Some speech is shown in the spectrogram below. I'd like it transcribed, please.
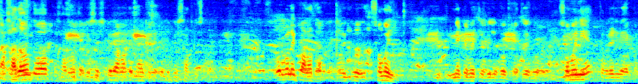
না সাধারণত সাধারণত বিশেষ করে আমাদের নায়িকারা কিন্তু বেশ সাজগোজ করে। ওর বেলা একটু আলাদা ওই সময় নিয়ে মেকআপের টেবিল হোক পথে হোক সময় নিয়ে তারপরে রেডি একবার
